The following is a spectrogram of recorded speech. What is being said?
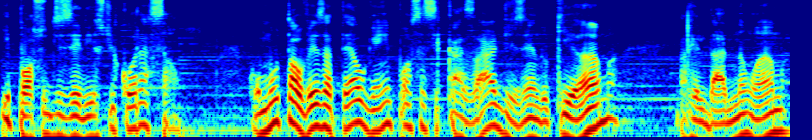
E posso dizer isso de coração. Como talvez até alguém possa se casar dizendo que ama, na realidade não ama,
